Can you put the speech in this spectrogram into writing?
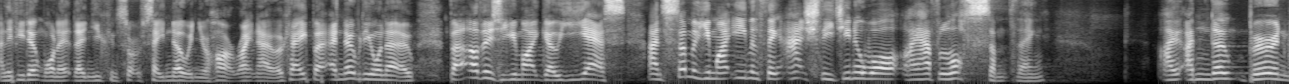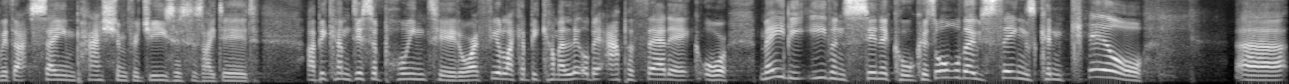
And if you don't want it, then you can sort of say no in your heart right now, okay? But and nobody will know. But others of you might go yes. And some of you might even think, actually, do you know what? I have lost something. I, I don't burn with that same passion for Jesus as I did. I become disappointed, or I feel like I've become a little bit apathetic, or maybe even cynical, because all those things can kill uh,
